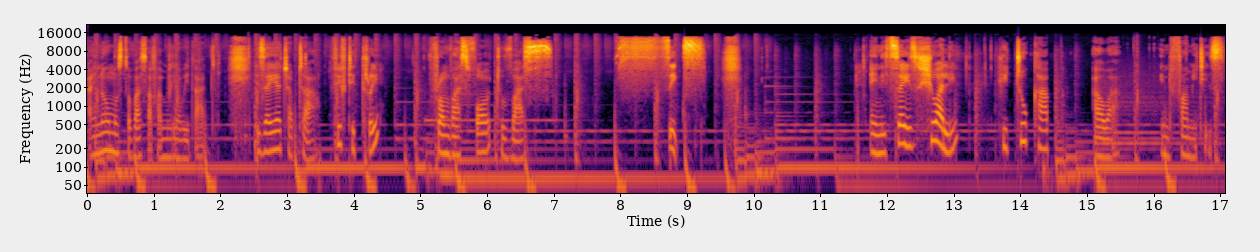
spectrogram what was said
I know most of us are familiar with that. Isaiah chapter 53, from verse 4 to verse 6. And it says, Surely he took up our infirmities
